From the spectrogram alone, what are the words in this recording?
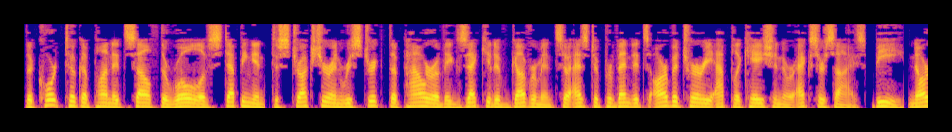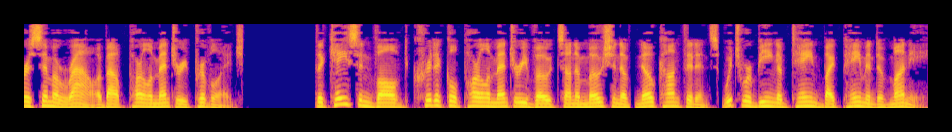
the court took upon itself the role of stepping in to structure and restrict the power of executive government so as to prevent its arbitrary application or exercise b Narasimha Rao about parliamentary privilege. The case involved critical parliamentary votes on a motion of no confidence which were being obtained by payment of money.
